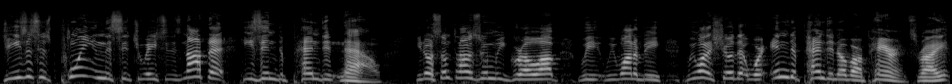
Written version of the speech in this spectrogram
Jesus' point in this situation is not that he's independent now. You know, sometimes when we grow up, we, we want to be, we want to show that we're independent of our parents, right?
